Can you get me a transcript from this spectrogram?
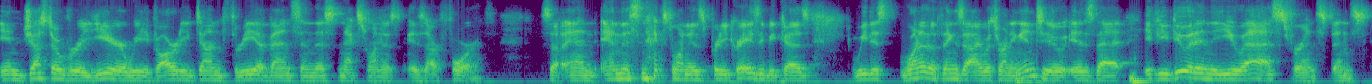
in just over a year, we've already done three events, and this next one is is our fourth. So and and this next one is pretty crazy because we just one of the things I was running into is that if you do it in the US, for instance,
